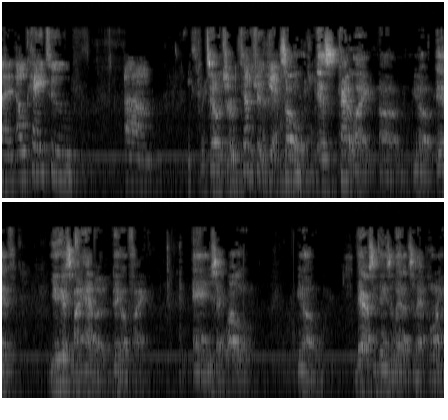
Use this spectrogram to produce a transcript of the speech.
and okay to um, Tell the truth. tell the truth, yeah. So it's kind of like, um, you know, if you hear somebody have a big old fight, and you say, "Whoa," you know, there are some things that led up to that point,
